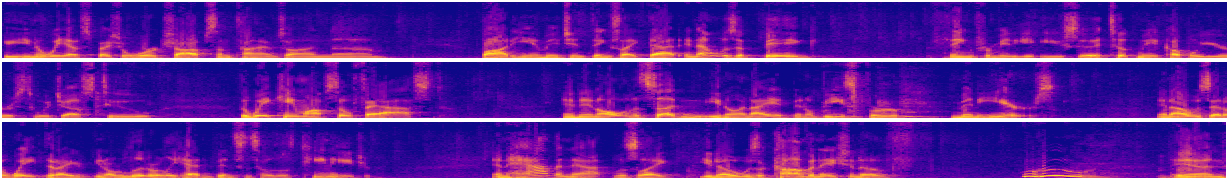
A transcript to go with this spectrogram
you know, we have special workshops sometimes on, um, body image and things like that. And that was a big thing for me to get used to. It took me a couple years to adjust to. The weight came off so fast, and then all of a sudden, you know, and I had been obese for many years, and I was at a weight that I, you know, literally hadn't been since I was a teenager. And having that was like, you know, it was a combination of woohoo and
